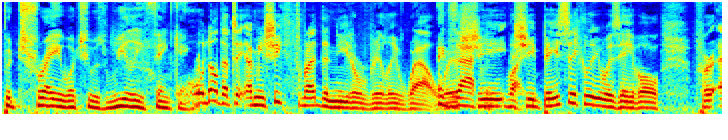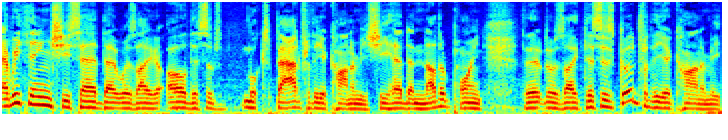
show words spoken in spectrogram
betray what she was really thinking. Well, no, that's. I mean, she thread the needle really well. where Exactly, She right. she basically was able for everything she said that was like, oh, this is, looks bad for the economy. She had another point that was like, this is good for the economy.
